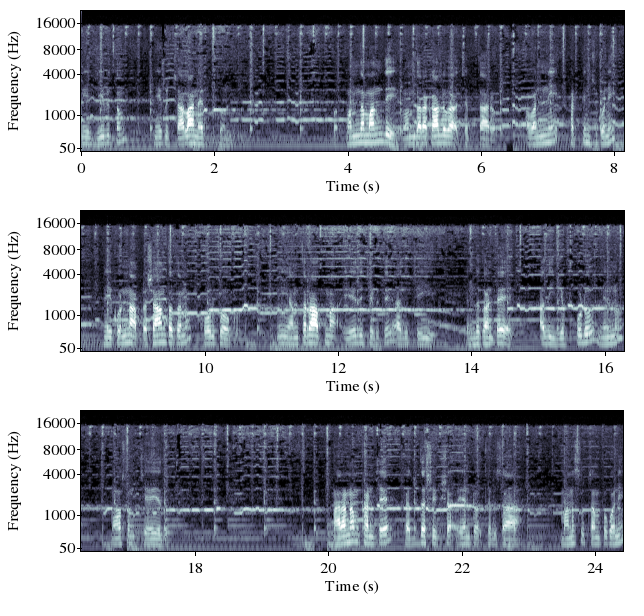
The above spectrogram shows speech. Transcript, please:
నీ జీవితం నీకు చాలా నేర్పుతుంది. వంద మంది వంద రకాలుగా చెప్తారు. అవన్నీ పట్టించుకొని నీకున్న ప్రశాంతతను కోల్పోకు. నీ అంతరాత్మ ఏది చెబితే అది చెయ్యి. ఎందుకంటే అది ఎప్పుడూ నిన్ను మోసం చేయదు. మరణం కంటే పెద్ద శిక్ష ఏంటో తెలుసా? మనసు చంపుకొని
